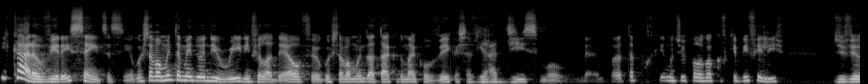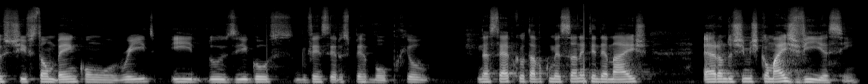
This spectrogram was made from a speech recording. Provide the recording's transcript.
E, cara, eu virei Saints, assim. Eu gostava muito também do Andy Reid em Filadélfia, eu gostava muito do ataque do Michael Vick, achava viradíssimo. Até porque, motivo pelo qual eu fiquei bem feliz de ver os Chiefs tão bem com o Reid e dos Eagles vencer o Super Bowl, porque eu, nessa época eu tava começando a entender mais, era um dos times que eu mais via, assim.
